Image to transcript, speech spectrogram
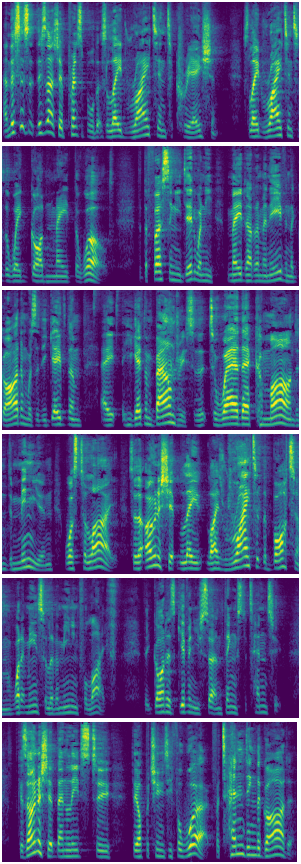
And this is this is actually a principle that's laid right into creation. It's laid right into the way God made the world that the first thing he did when he made Adam and Eve in the garden was that he gave them, a, he gave them boundaries so that, to where their command and dominion was to lie. So the ownership lay, lies right at the bottom of what it means to live a meaningful life. That God has given you certain things to tend to. Because ownership then leads to the opportunity for work, for tending the garden,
